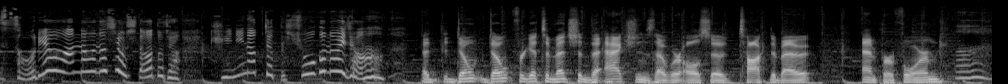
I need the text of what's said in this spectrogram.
そりゃあんな話をした後じゃ気になっちゃってしょうがないじゃん。Uh, don't, don't forget to mention the actions that were also talked about and performed. うん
